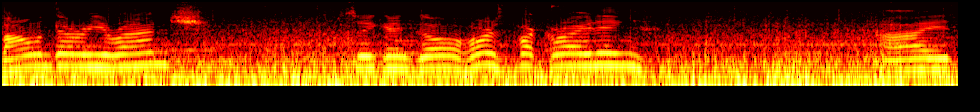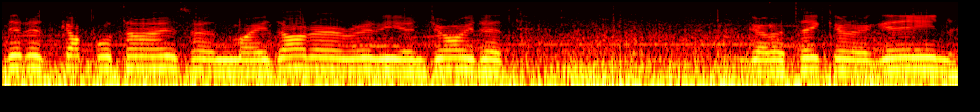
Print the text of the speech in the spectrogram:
boundary ranch. So you can go horseback riding. I did it a couple times and my daughter really enjoyed it. Gotta take her again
